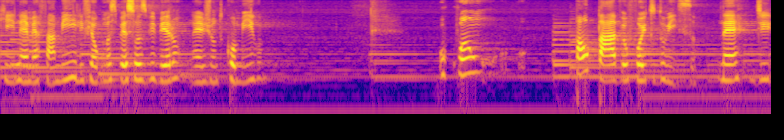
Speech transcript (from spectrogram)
que né, minha família, enfim, algumas pessoas viveram né, junto comigo o quão palpável foi tudo isso, né? De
